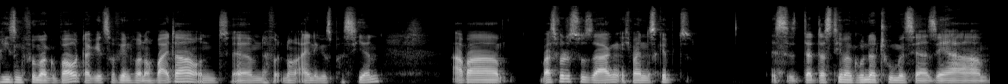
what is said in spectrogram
Riesenfirma gebaut, da geht es auf jeden Fall noch weiter und ähm, da wird noch einiges passieren. Aber was würdest du sagen? Ich meine, es gibt, es, das Thema Gründertum ist ja sehr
